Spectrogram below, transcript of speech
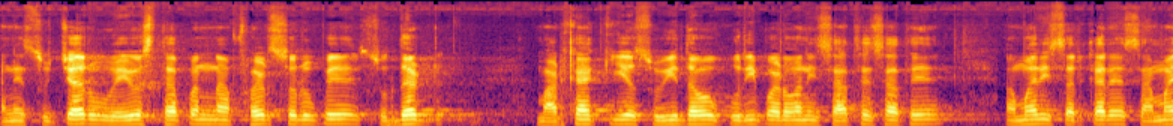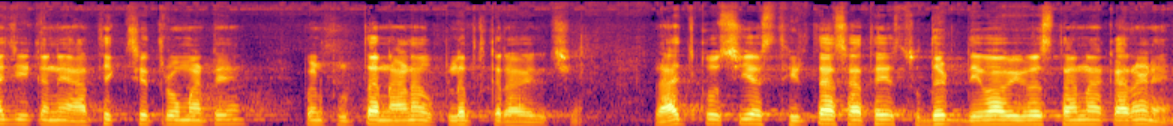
અને સુચારુ વ્યવસ્થાપનના ફળ સ્વરૂપે સુદૃઢ માળખાકીય સુવિધાઓ પૂરી પાડવાની સાથે સાથે અમારી સરકારે સામાજિક અને આર્થિક ક્ષેત્રો માટે પણ પૂરતા નાણાં ઉપલબ્ધ કરાવેલ છે. રાજકોષીય સ્થિરતા સાથે સુદ્રઢ દેવા વ્યવસ્થાના કારણે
